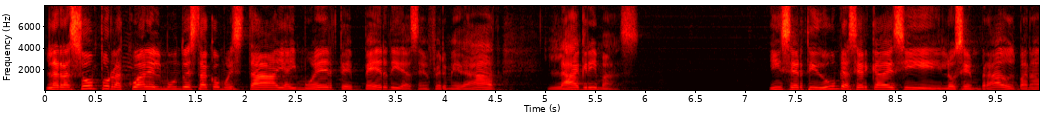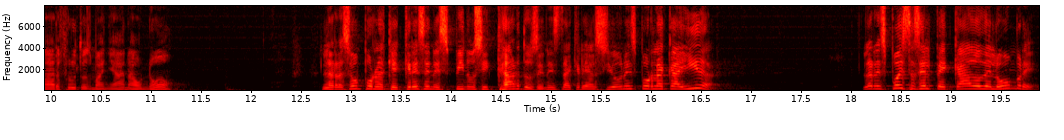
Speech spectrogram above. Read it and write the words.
La razón por la cual el mundo está como está y hay muerte, pérdidas, enfermedad, lágrimas, incertidumbre acerca de si los sembrados van a dar frutos mañana o no. La razón por la que crecen espinos y cardos en esta creación es por la caída. La respuesta es el pecado del hombre.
